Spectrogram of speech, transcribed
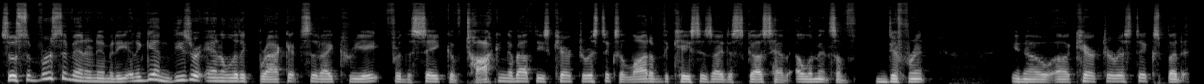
So, subversive anonymity, and again, these are analytic brackets that I create for the sake of talking about these characteristics. A lot of the cases I discuss have elements of different you know uh, characteristics but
